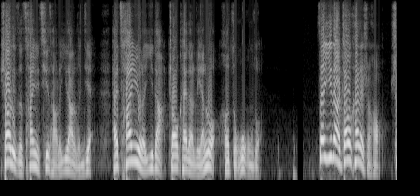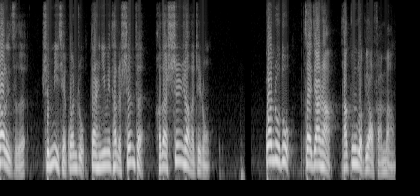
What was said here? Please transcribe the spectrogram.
邵力子参与起草了一大的文件，还参与了一大召开的联络和总务工作。在一大召开的时候，邵力子是密切关注，但是因为他的身份和他身上的这种关注度，再加上他工作比较繁忙。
